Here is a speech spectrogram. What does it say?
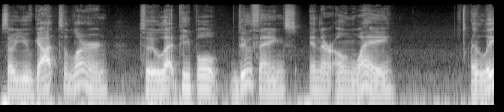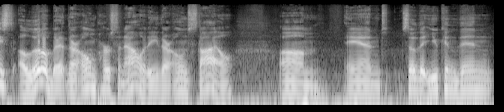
So you've got to learn to let people do things in their own way, at least a little bit, their own personality, their own style, um, and so that you can then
